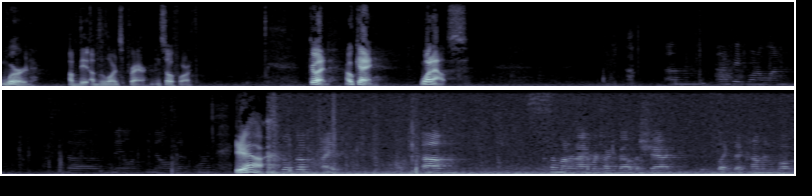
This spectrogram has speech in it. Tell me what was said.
word of the of the Lord's prayer and so forth. Good. Okay. What else? Um, on page one oh one, the male and female metaphors Yeah. I, um, someone and I were talking about the shack. It's like that common book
